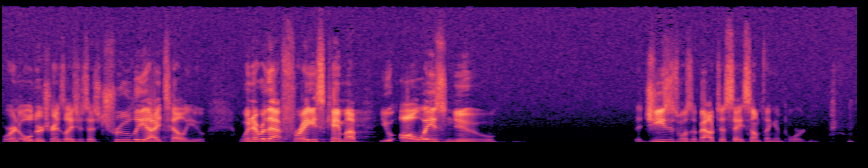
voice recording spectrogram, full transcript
Or an older translation says, Truly I tell you whenever that phrase came up, you always knew that Jesus was about to say something important.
